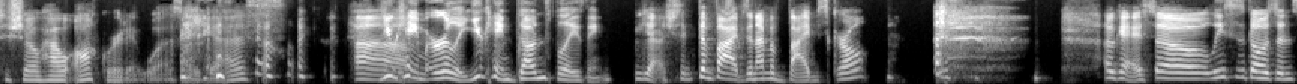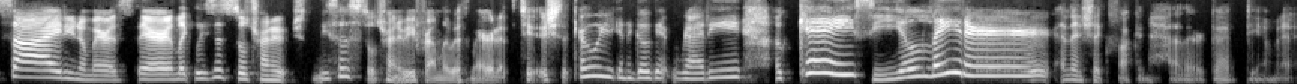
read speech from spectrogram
to show how awkward it was. I guess you Um, came early. You came guns blazing. Yeah, she's like the vibes, and I'm a vibes girl. okay, so Lisa goes inside. You know, Meredith's there, and like Lisa's still trying to. Lisa's still trying to be friendly with Meredith too. She's like, "Oh, you're gonna go get ready? Okay, see you later." And then she's like, "Fucking Heather, god damn it!"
